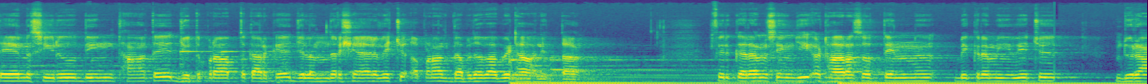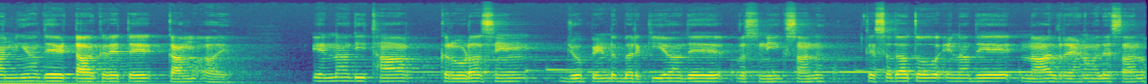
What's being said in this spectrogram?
ਤੇ ਨਸੀਰੁদ্ਦੀਨ ਥਾਂ ਤੇ ਜਿੱਤ ਪ੍ਰਾਪਤ ਕਰਕੇ ਜਲੰਧਰ ਸ਼ਹਿਰ ਵਿੱਚ ਆਪਣਾ ਦਬਦਬਾ ਬਿਠਾ ਲਿੱਤਾ। ਫਿਰ ਕਰਮ ਸਿੰਘ ਜੀ 1803 ਬਿਕਰਮੀ ਵਿੱਚ ਦੁਰਾਨੀਆਂ ਦੇ ਟਾਕਰੇ ਤੇ ਕੰਮ ਆਏ। ਇਹਨਾਂ ਦੀ ਥਾਂ ਕਰੋੜਾ ਸਿੰਘ, ਜੋ ਪਿੰਡ ਬਰਕੀਆਂ ਦੇ ਵਸਨੀਕ ਸਨ ਤੇ ਸਦਾ ਤੋਂ ਇਹਨਾਂ ਦੇ ਨਾਲ ਰਹਿਣ ਵਾਲੇ ਸਨ।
